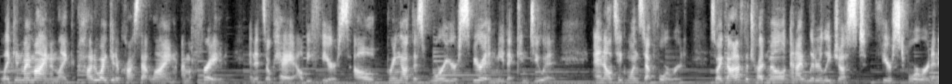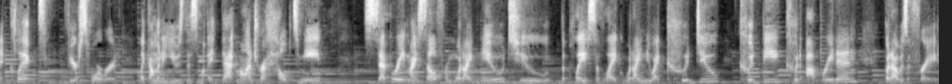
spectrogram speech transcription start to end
like in my mind, I'm like, how do I get across that line? I'm afraid, and it's okay. I'll be fierce. I'll bring out this warrior spirit in me that can do it, and I'll take one step forward. So I got off the treadmill and I literally just fierced forward, and it clicked fierce forward. Like I'm going to use this, that mantra helped me separate myself from what I knew to the place of like what I knew I could do, could be, could operate in, but I was afraid.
